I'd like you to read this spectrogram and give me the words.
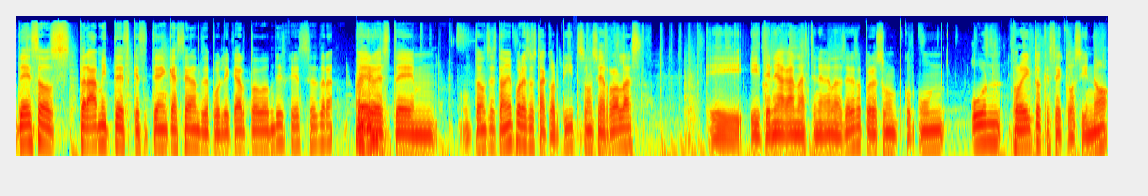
de esos trámites que se tienen que hacer antes de publicar todo un disco, etcétera. Pero este, entonces también por eso está cortito, son 11 rolas. Y, y tenía ganas, tenía ganas de hacer eso, pero es un, un, un proyecto que se cocinó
